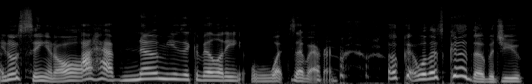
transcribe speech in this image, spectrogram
You don't sing at all? I have no music ability whatsoever. Okay, well, that's good, though, but you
